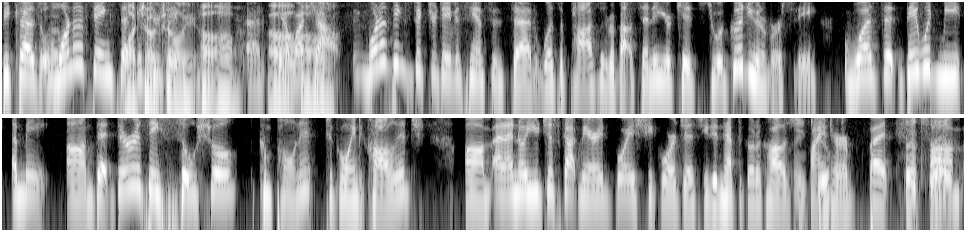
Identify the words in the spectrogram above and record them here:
because one of the things that watch Victor out, Charlie. Uh oh. Yeah, watch out. One of the things Victor Davis Hanson said was a positive about sending your kids to a good university was that they would meet a mate. Um, that there is a social component to going to college. Um, and I know you just got married. Boy, is she gorgeous. You didn't have to go to college Thank to find you. her. But that's right. Um,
